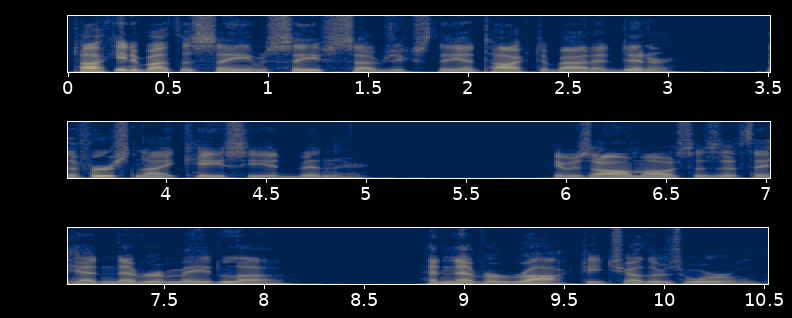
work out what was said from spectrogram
talking about the same safe subjects they had talked about at dinner the first night Casey had been there. It was almost as if they had never made love, had never rocked each other's world.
